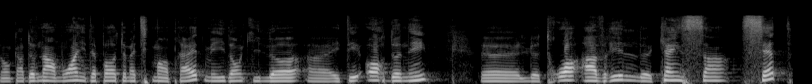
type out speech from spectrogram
Donc, en devenant moine, il n'était pas automatiquement prêtre, mais donc il a euh, été ordonné le 3 avril 1507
